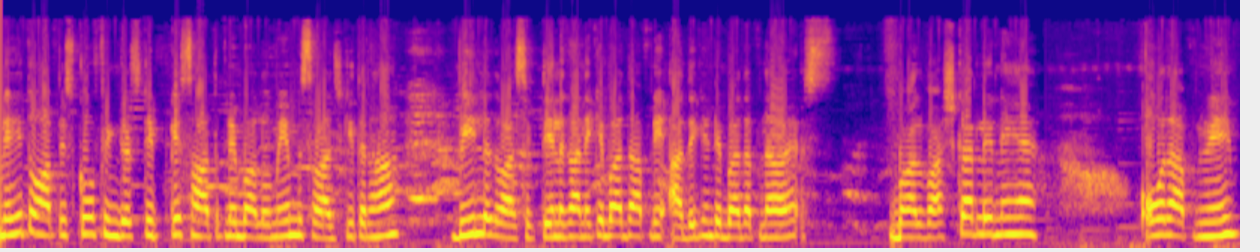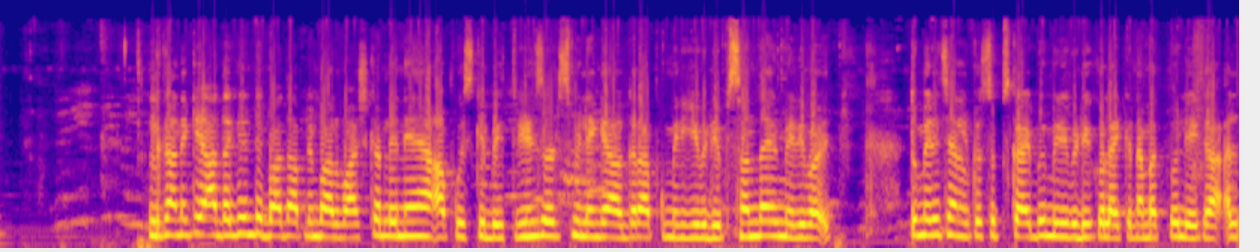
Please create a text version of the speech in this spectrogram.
नहीं तो आप इसको फिंगर स्टिप के साथ अपने बालों में मसाज की तरह भी लगा सकते हैं। लगाने के बाद आपने आधे घंटे बाद अपना बाल वॉश कर लेने हैं और आपने, लगाने के आधा घंटे बाद आपने बाल वॉश कर लेने हैं। आपको इसके बेहतरीन रिजल्ट्स मिलेंगे। अगर आपको मेरी ये वीडियो पसंद आए मेरी तो मेरे चैनल को सब्सक्राइब और मेरी वीडियो को लाइक करना मत भूलिएगा।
